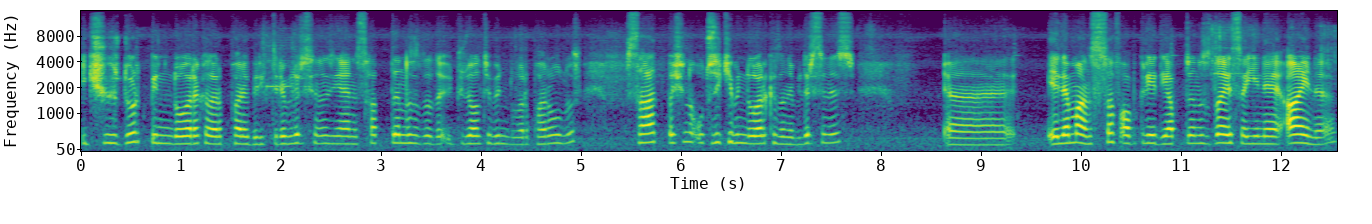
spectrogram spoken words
204 bin dolara kadar para biriktirebilirsiniz. Yani sattığınızda da 306 bin dolar para olur. Saat başına 32 bin dolar kazanabilirsiniz. Ee, eleman staff upgrade yaptığınızda ise yine aynı.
